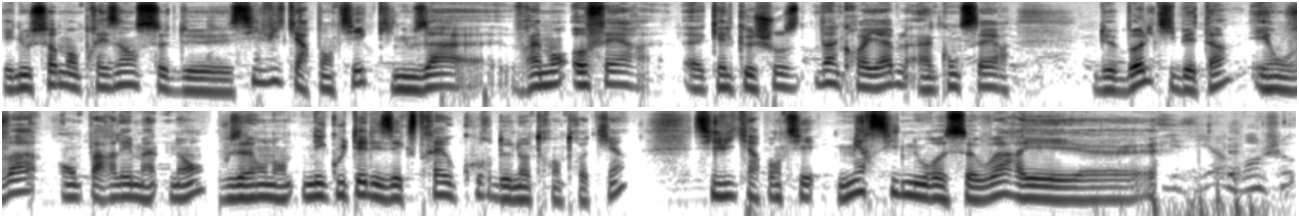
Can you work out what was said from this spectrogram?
Et nous sommes en présence de Sylvie Carpentier qui nous a vraiment offert euh, quelque chose d'incroyable, un concert de bol tibétain et on va en parler maintenant. Vous allez en écouter des extraits au cours de notre entretien. Sylvie Carpentier, merci de nous recevoir et euh, Plaisir, bonjour.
